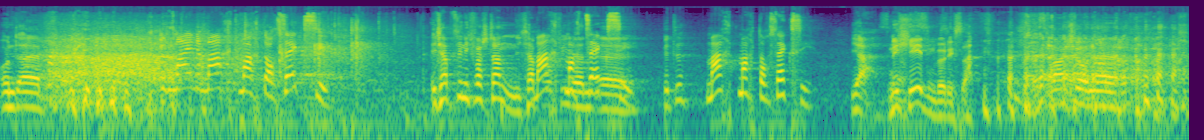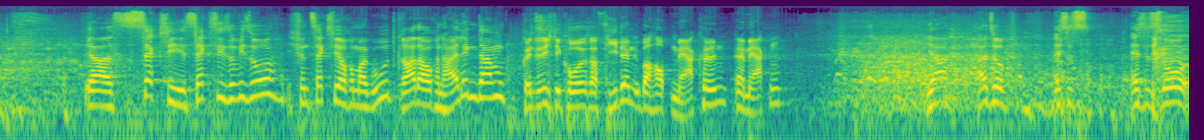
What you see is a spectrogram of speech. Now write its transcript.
und äh, Ich meine, Macht macht doch sexy. ich habe sie nicht verstanden. Ich Macht auf macht ihren, sexy. Äh, bitte? Macht macht doch sexy. Ja, Nicht jeden, würde ich sagen. das war schon. Äh, ja, sexy. Sexy sowieso. Ich finde sexy auch immer gut, gerade auch in Heiligendamm. Können Sie sich die Choreografie denn überhaupt merkeln, äh, merken? Ja, also, es ist, es ist so.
